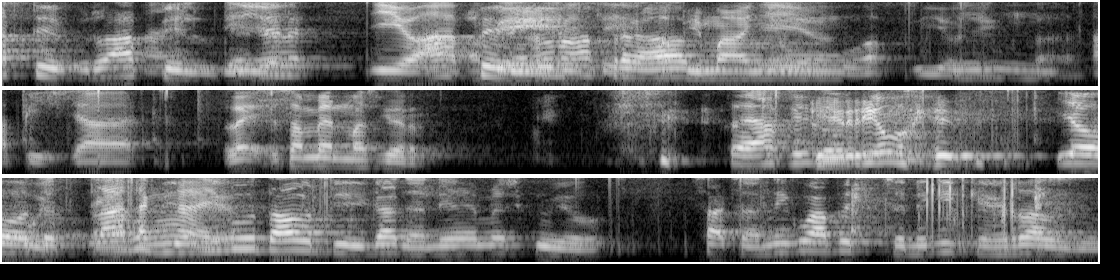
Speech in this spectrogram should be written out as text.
Ade, kudu Abil. Biasanya lek Iya, Abil, Abil. ono Abraham. Abimanyu iya. Abizar. lek sampean Mas Ger Lek aku Ger Yo, lah aku biyen ya. iku tau di kandhane MS ku yo. Sakjane ku ape dijenengi Geral yo.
